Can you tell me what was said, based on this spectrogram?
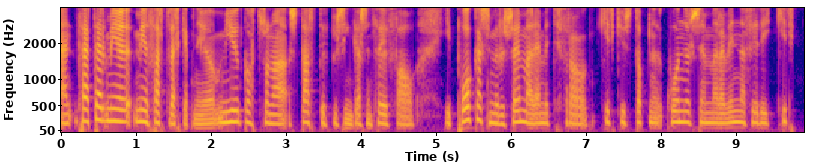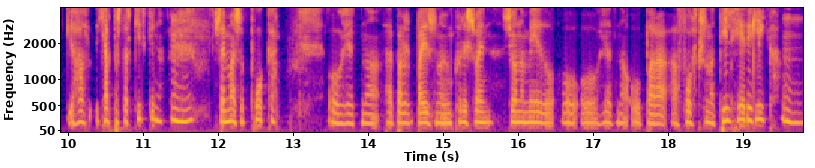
en þetta er mjög, mjög þart verkefni og mjög gott svona startupplýsingar sem þau fá í póka sem eru saumar emitt frá kirkjustofnu konur sem er að vinna fyrir kirk, hjálpastar kirkjuna mm -hmm. sauma þessa póka og hérna það er bara bæði svona umhverfisvæn sjónamið og, og, og hérna og bara að fólk svona tilheri líka. Mm -hmm.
